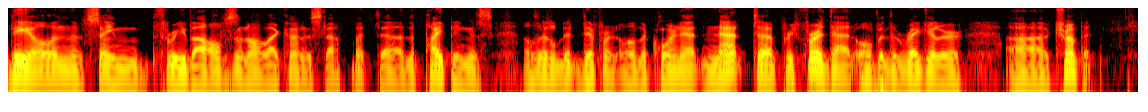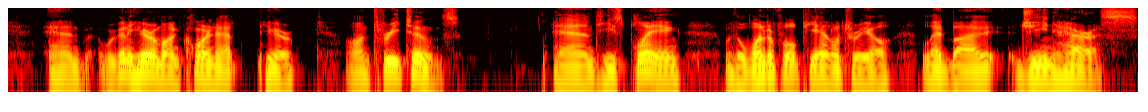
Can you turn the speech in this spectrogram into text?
deal and the same three valves and all that kind of stuff. But uh, the piping is a little bit different on the cornet, and that uh, preferred that over the regular uh, trumpet. And we're going to hear him on cornet here on three tunes, and he's playing with a wonderful piano trio led by Gene Harris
